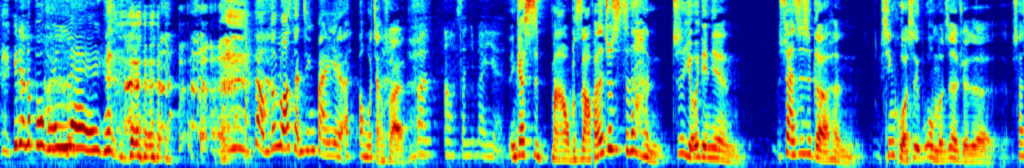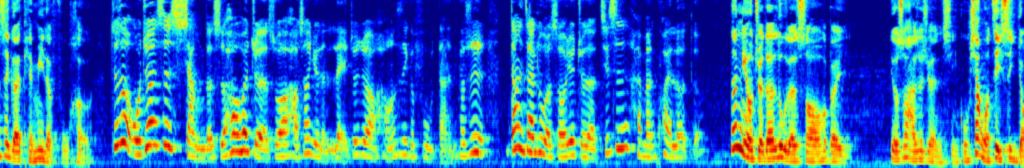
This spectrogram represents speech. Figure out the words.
一点都不会累。但我们都录到三更半夜哦，我讲出来了，啊，三更半夜应该是吗？我不知道，反正就是真的很，就是有一点点。虽然这是个很辛苦的事，不过我们真的觉得算是一个甜蜜的负荷。就是我觉得是想的时候会觉得说好像有点累，就觉得好像是一个负担。可是当你在录的时候，又觉得其实还蛮快乐的。那你有觉得录的时候会不会有时候还是觉得很辛苦？像我自己是有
